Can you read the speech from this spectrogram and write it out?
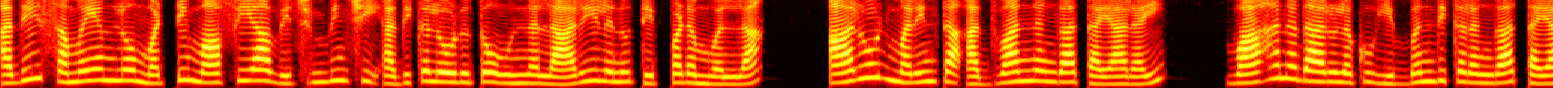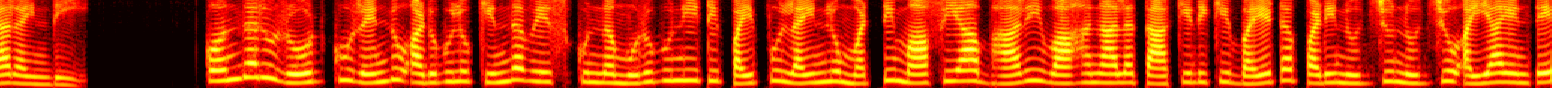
అదే సమయంలో మట్టి మాఫియా విజృంభించి అధికలోడుతో ఉన్న లారీలను తిప్పడం వల్ల ఆ రోడ్ మరింత అధ్వాన్నంగా తయారై వాహనదారులకు ఇబ్బందికరంగా తయారైంది. కొందరు రోడ్కు రెండు అడుగులు కింద వేసుకున్న మురుగునీటి పైపు లైన్లు మట్టి మాఫియా భారీ వాహనాల తాకిడికి బయట పడి నుజ్జు నుజ్జు అయ్యాయంటే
